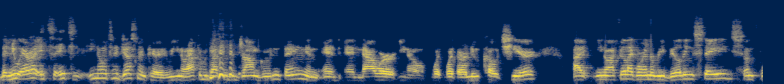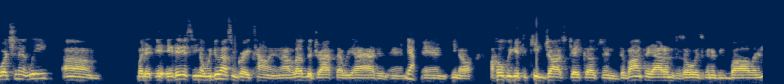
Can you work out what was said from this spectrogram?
the new era, it's it's you know it's an adjustment period. We, you know, after we got through the Jon Gruden thing, and and and now we're you know with with our new coach here. I you know I feel like we're in the rebuilding stage, unfortunately. Um, but it, it, it is you know we do have some great talent, and I love the draft that we had, and and Yeah. and you know I hope we get to keep Josh Jacobs and Davante Adams is always going to be balling.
